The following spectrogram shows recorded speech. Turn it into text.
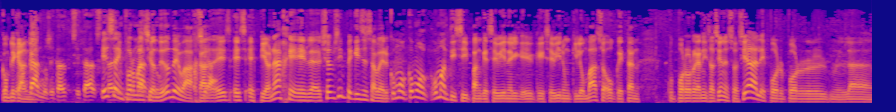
Complicando. se está, se está- se está Esa información, ¿de dónde baja? O sea, ¿Es, es espionaje? Es la- yo siempre quise saber, ¿cómo, cómo, cómo anticipan que se viene el- que se viene un quilombazo o que están por organizaciones sociales, por, por la...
